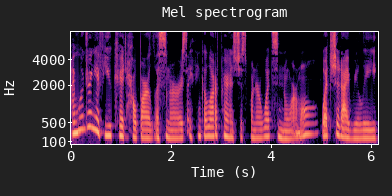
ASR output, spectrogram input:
I'm wondering if you could help our listeners. I think a lot of parents just wonder what's normal? What should I really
